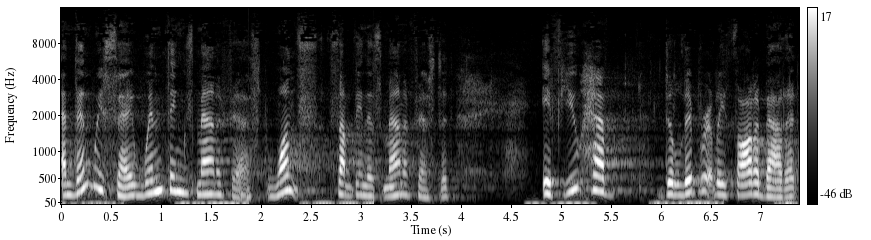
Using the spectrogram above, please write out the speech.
And then we say when things manifest, once something is manifested, if you have deliberately thought about it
